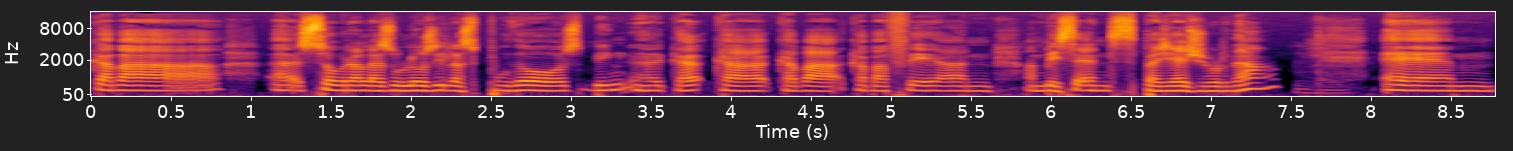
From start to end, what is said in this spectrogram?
que va eh, sobre les olors i les pudors, eh, que, que, que, va, que va fer en, en Vicenç Pagès Jordà. Uh -huh. eh,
